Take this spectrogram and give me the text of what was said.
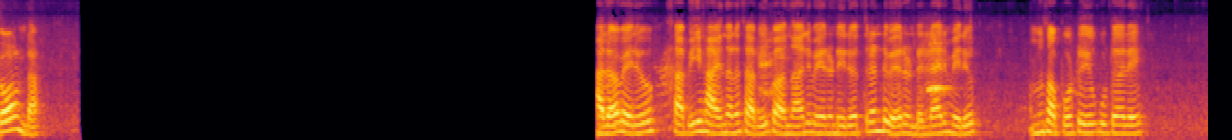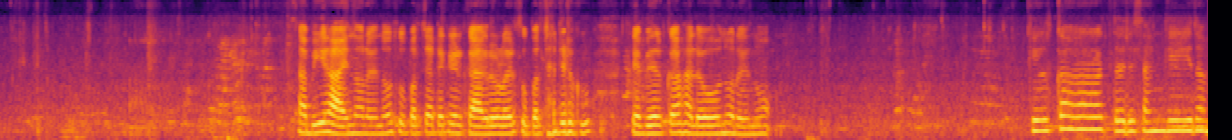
ചോറുണ്ടാ ഹലോ വരൂ. സബി ഹായ് എന്ന് പറഞ്ഞ സബി പതിനാല് പേരുണ്ട് ഇരുപത്തിരണ്ട് പേരുണ്ട്. എല്ലാവരും വരൂ. ഒന്ന് സപ്പോർട്ട് ചെയ്യൂ കൂട്ടുകാരെ. സബി ഹായ് എന്ന് പറയുന്നു. സൂപ്പർ ചാറ്റൊക്കെ എടുക്കാൻ ആഗ്രഹമുള്ളവർ സൂപ്പർ ചാറ്റ് എടുക്കൂ. ഷബീർക്ക ഹലോ എന്ന് പറയുന്നു. കേൾക്കാത്തൊരു സംഗീതം.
